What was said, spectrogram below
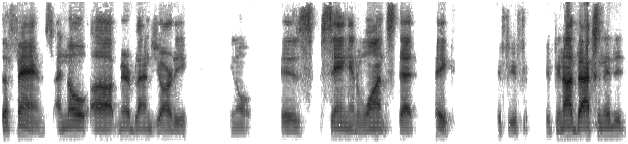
The fans. I know uh Mayor Blangiardi, you know, is saying and wants that, hey, if, if if you're not vaccinated,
